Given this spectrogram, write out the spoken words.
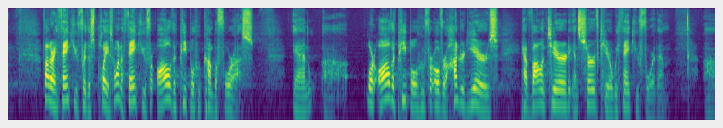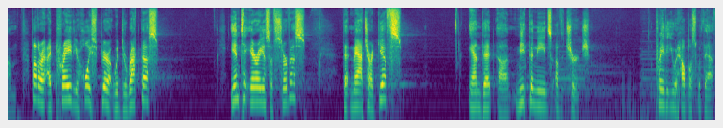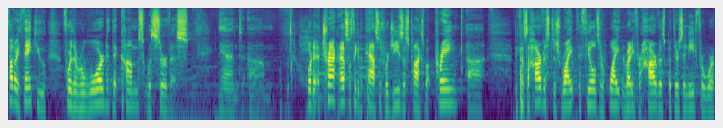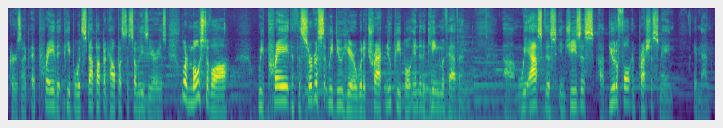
Father, I thank you for this place. I want to thank you for all the people who come before us. And uh, Lord, all the people who for over 100 years have volunteered and served here, we thank you for them. Um, Father, I pray that your Holy Spirit would direct us into areas of service that match our gifts and that uh, meet the needs of the church. Pray that you would help us with that. Father, I thank you for the reward that comes with service. And um, Lord, attract, I also think of the passage where Jesus talks about praying uh, because the harvest is ripe, the fields are white and ready for harvest, but there's a need for workers. And I, I pray that people would step up and help us in some of these areas. Lord, most of all, we pray that the service that we do here would attract new people into the kingdom of heaven. Um, we ask this in Jesus' uh, beautiful and precious name. Amen.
